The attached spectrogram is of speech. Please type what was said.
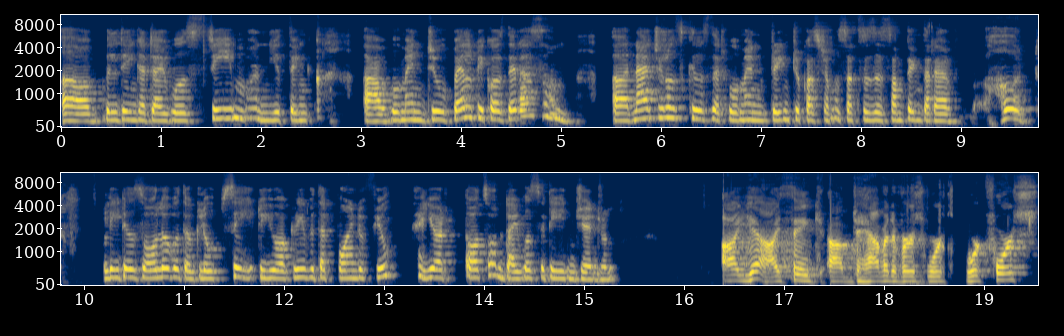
uh, building a diverse team and you think uh, women do well? Because there are some uh, natural skills that women bring to customer success is something that I've heard leaders all over the globe say. Do you agree with that point of view? Your thoughts on diversity in general? Uh, yeah, I think uh, to have a diverse work, workforce,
